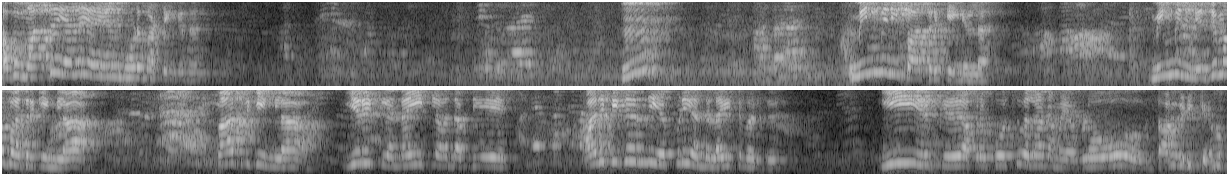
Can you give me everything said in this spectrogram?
அப்ப மத்த இலைய ஏன் மூட மாட்டேங்குது? ம்? மின்மினி பார்த்துருக்கீங்கல்ல. மின்மினி நிஜமா பார்த்துருக்கீங்களா? பார்த்துருக்கீங்களா? இருட்டுல நைட்ல வந்து அப்படியே அதுகிட்ட இருந்து எப்படி அந்த லைட் வருது? ஈ இருக்கு அப்புறம் கொசுவெல்லாம் நம்ம எவ்வளோ சாகடிக்கிறோம்?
